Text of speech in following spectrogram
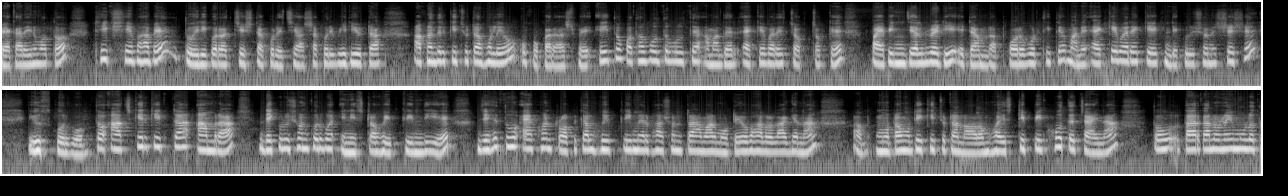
বেকারির মতো ঠিক সেভাবে তৈরি করার চেষ্টা করেছি। আশা করি ভিডিওটা আপনাদের কিছুটা হলেও উপকার আসবে। এই তো কথা বলতে বলতে আমাদের একেবারে চকচকে পাইপিং জেল রেডি এটা আমরা পরবর্তীতে মানে একেবারে কেক ডেকোরেশনের শেষে ইউজ করব। তো আজকের কেকটা আমরা ডেকোরেশন করব ইনস্টা হুইপ ক্রিম দিয়ে। যেহেতু এখন ট্রপিক্যাল হুইপ ক্রিমের ভাষণটা আমার মোটেও ভালো লাগে না। মোটামুটি কিছুটা নরম হয় স্টিপিক হতে চায় না। তো তার কারণেই মূলত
